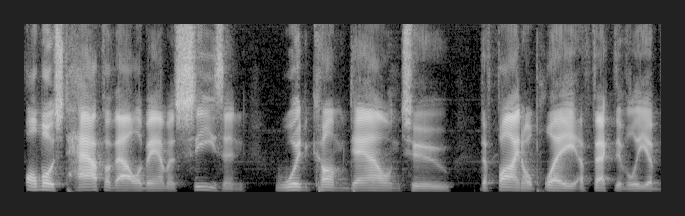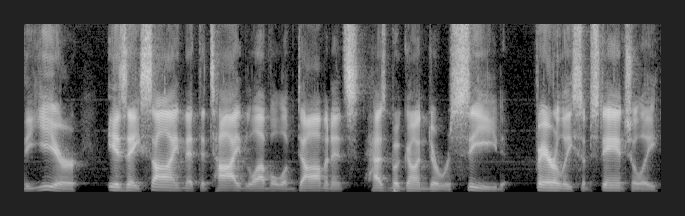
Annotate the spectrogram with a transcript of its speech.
almost half of Alabama's season would come down to the final play effectively of the year is a sign that the tide level of dominance has begun to recede fairly substantially.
